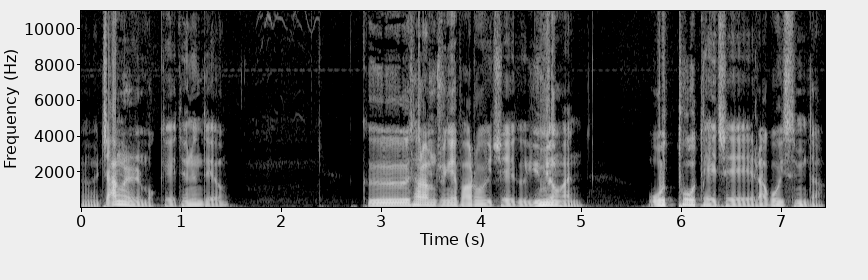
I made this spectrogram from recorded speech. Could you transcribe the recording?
어, 짱을 먹게 되는데요. 그 사람 중에 바로 이제 그 유명한 오토 대제라고 있습니다.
